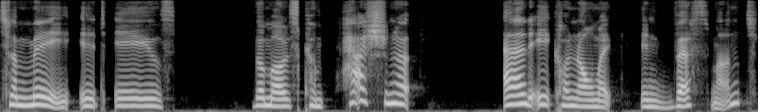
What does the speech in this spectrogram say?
to me, it is the most compassionate and economic investment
